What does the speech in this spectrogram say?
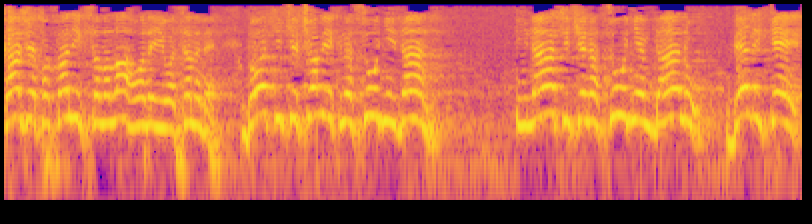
Kaže poslanik sallallahu alaihi ve selleme, doći će čovjek na sudnji dan i naći će na sudnjem danu velike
